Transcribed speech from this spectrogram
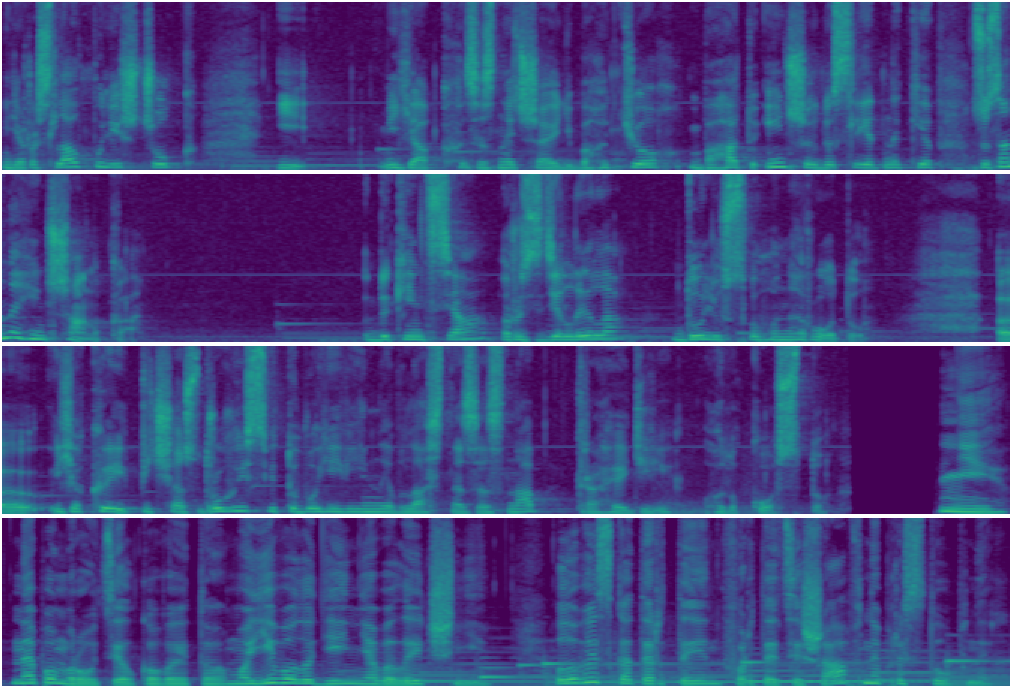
Ярослав Поліщук, і як зазначають багатьох, багато інших дослідників, Зузана Гінчанка до кінця розділила долю свого народу, е, який під час Другої світової війни власне зазнав трагедії Голокосту. Ні, не помру цілковито. Мої володіння величні, луги скатертин, фортеці шаф неприступних,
